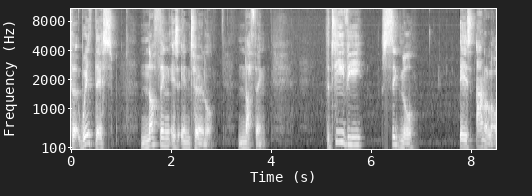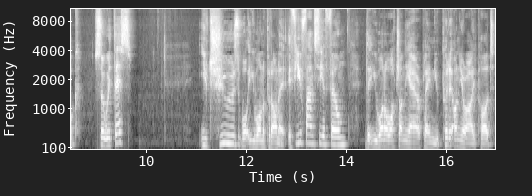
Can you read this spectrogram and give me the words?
that with this, nothing is internal nothing. The TV signal is analog. So with this, you choose what you want to put on it. If you fancy a film that you want to watch on the aeroplane, you put it on your iPod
